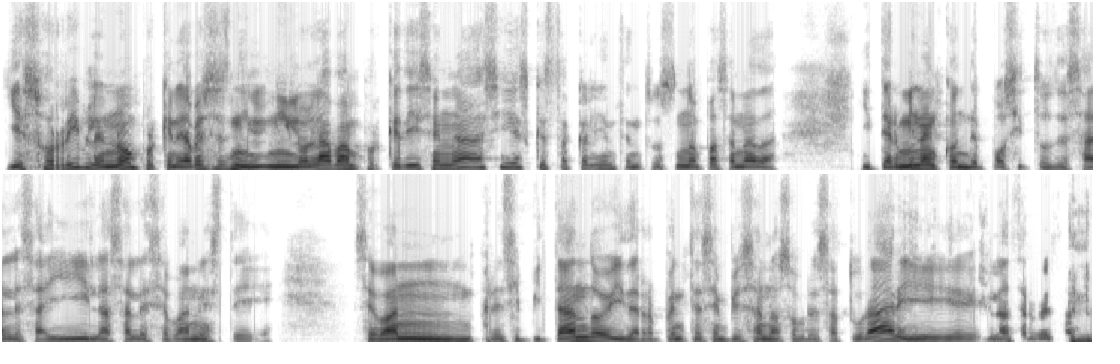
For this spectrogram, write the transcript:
Y es horrible, ¿no? Porque a veces ni, ni lo lavan porque dicen, ah, sí, es que está caliente, entonces no pasa nada. Y terminan con depósitos de sales ahí, las sales se van, este, se van precipitando y de repente se empiezan a sobresaturar y la cerveza el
